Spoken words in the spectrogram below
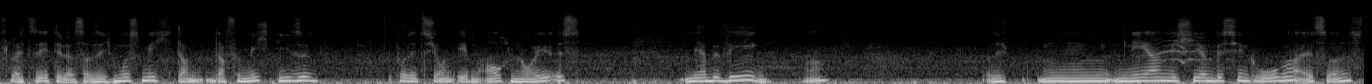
Vielleicht seht ihr das. Also ich muss mich, da, da für mich diese Position eben auch neu ist, mehr bewegen. Ja? Also ich mh, mm, näher mich hier ein bisschen grober als sonst.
